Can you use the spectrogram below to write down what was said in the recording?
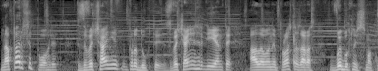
На перший погляд, звичайні продукти, звичайні інгредієнти, але вони просто зараз вибухнуть в смаку.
